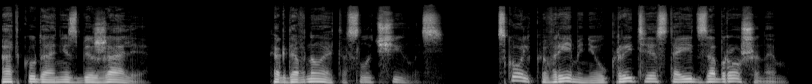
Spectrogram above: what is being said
откуда они сбежали. Как давно это случилось? Сколько времени укрытие стоит заброшенным?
